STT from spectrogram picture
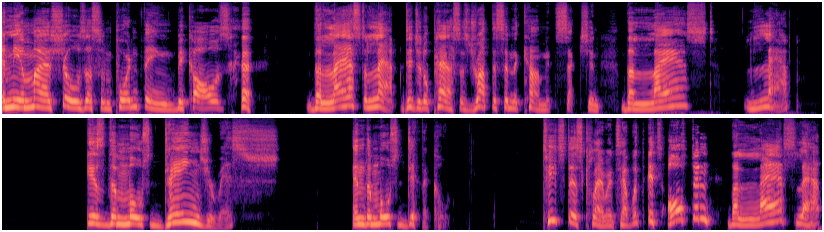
And Nehemiah shows us an important thing because the last lap, digital pastors, drop this in the comment section. The last lap is the most dangerous and the most difficult. Teach this, Clarence. It's often the last lap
